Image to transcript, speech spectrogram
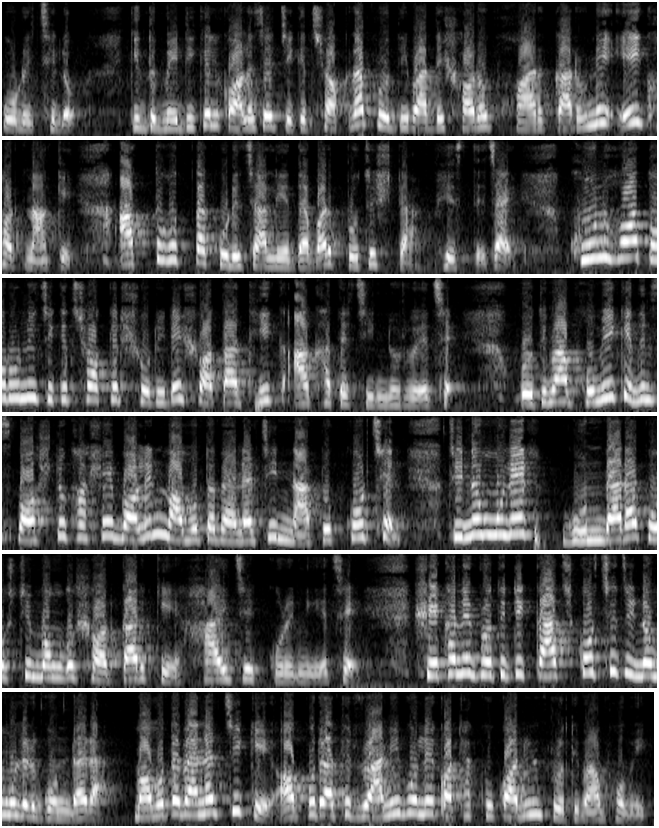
করেছিল। কিন্তু মেডিকেল কলেজের চিকিৎসকরা প্রতিবাদে সরব হওয়ার কারণে এই ঘটনাকে আত্মহত্যা করে চালিয়ে দেওয়ার প্রচেষ্টা ভেস্তে যায়। খুন হওয়া তরুণী চিকিৎসকের শরীরে শতাধিক আঘাতের চিহ্ন রয়েছে। প্রতিমা ভৌমিক এদিন স্পষ্ট ভাষায় বলেন মমতা ব্যানার্জি নাটক করছেন। তৃণমূলের গুন্ডারা পশ্চিমবঙ্গ সরকারকে হাইজেক করে নিয়েছে। সেখানে প্রতিটি কাজ করছে তৃণমূলের গুন্ডারা। মমতা ব্যানার্জিকে অপরাধের রানী বলে কটাক্ষ করেন প্রতিমা ভৌমিক।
